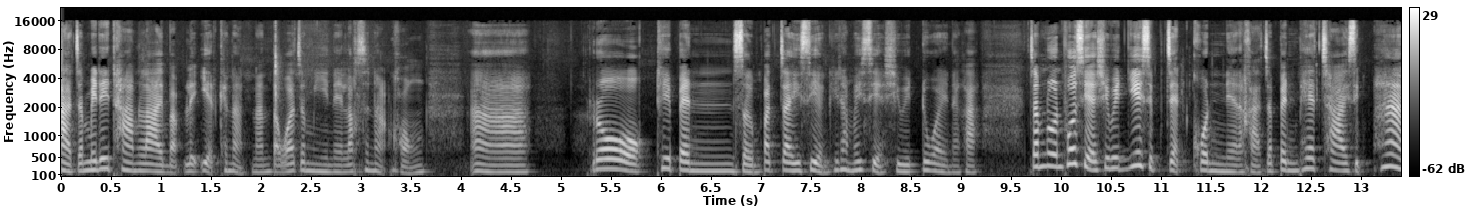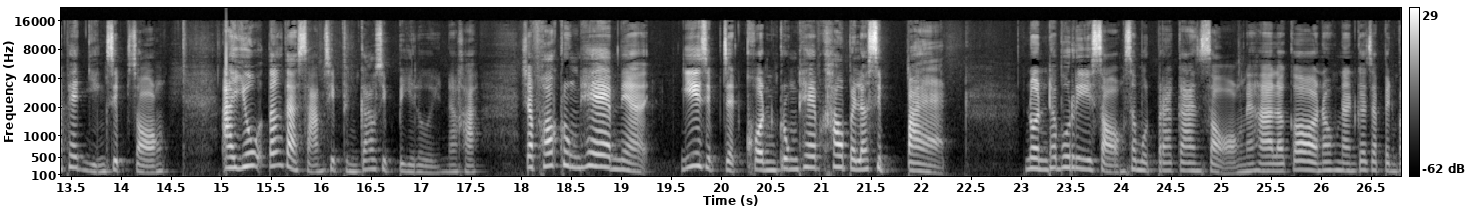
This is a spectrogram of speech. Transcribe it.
อาจจะไม่ได้ไทม์ไลน์แบบละเอียดขนาดนั้น แต่ว่าจะมีในลักษณะของอโรคที่เป็นเสริมปัจจัยเสี่ยงที่ทำให้เสียชีวิตด้วยนะคะ จำนวนผู้เสียชีวิต 27 คนเนี่ยนะคะจะเป็นเพศชาย 15 เพศหญิง 12 อายุตั้งแต่ 30 ถึง 90 ปีเลยนะคะ เฉพาะกรุงเทพเนี่ย27 คนกรุงเทพเข้าไปแล้ว 18นนทบุรี 2 สมุทรปราการ 2 นะคะ แล้วก็นอกนั้นก็จะเป็นป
